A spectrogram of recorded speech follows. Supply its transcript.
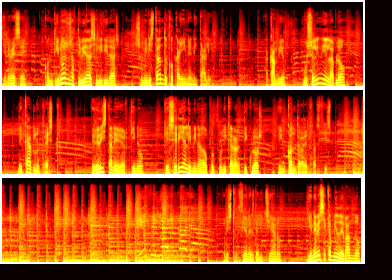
Genovese continuó sus actividades ilícitas suministrando cocaína en Italia. A cambio, Mussolini le habló de Carlo Tresca, periodista neoyorquino que sería eliminado por publicar artículos en contra del fascismo. Por instrucciones de Luciano, Genovese cambió de bando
